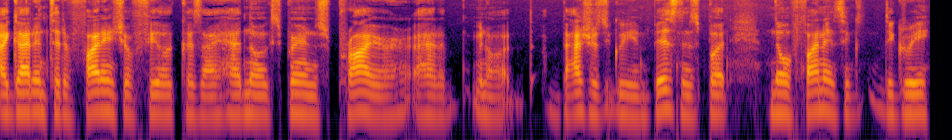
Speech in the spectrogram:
I got into the financial field because I had no experience prior. I had a you know a bachelor's degree in business, but no finance degree.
